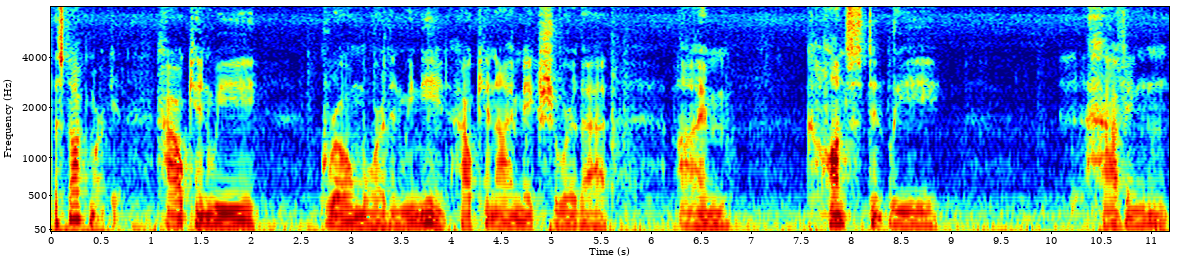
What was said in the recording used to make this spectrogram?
the stock market? How can we grow more than we need? How can I make sure that I'm constantly having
